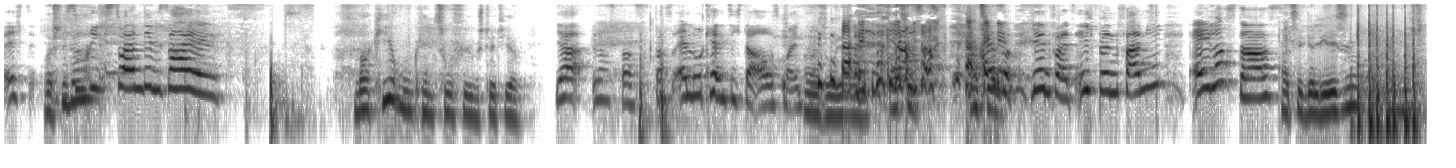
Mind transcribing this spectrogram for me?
echt. Was steht Wieso da? riechst du an dem Salz? Markierung hinzufügen steht hier. Ja, lass das. Das Ello kennt sich da aus, meint sie. Also ja, Also, jedenfalls, ich bin funny. Ey, lass das. hat sie gelesen. Nicht.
